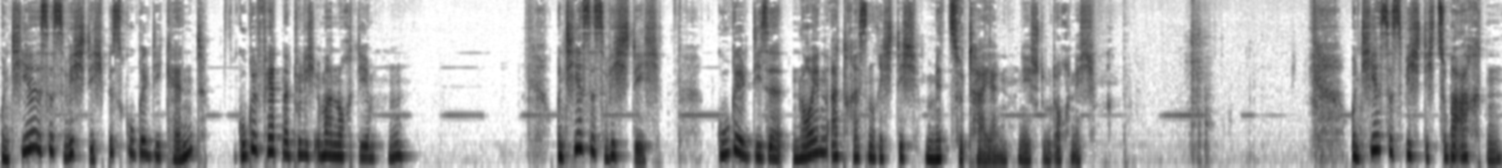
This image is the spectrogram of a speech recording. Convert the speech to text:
Und hier ist es wichtig, bis Google die kennt. Google fährt natürlich immer noch die, hm, und hier ist es wichtig, Google diese neuen Adressen richtig mitzuteilen. Nee, stimmt auch nicht. Und hier ist es wichtig zu beachten,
